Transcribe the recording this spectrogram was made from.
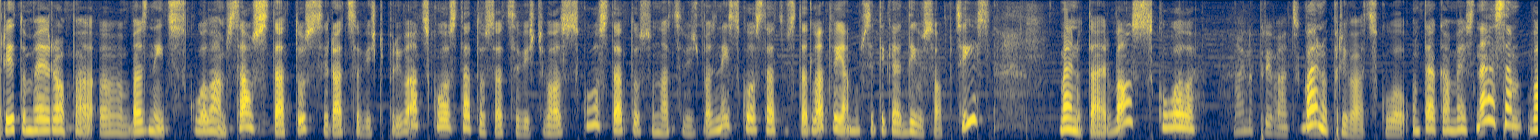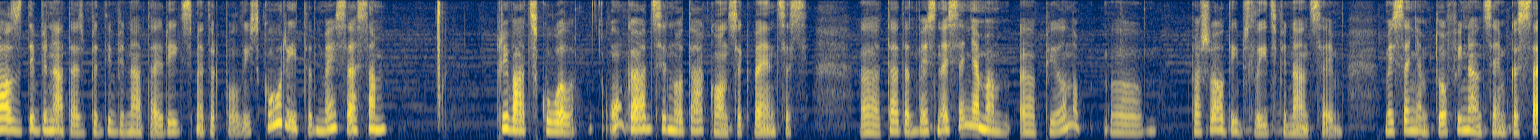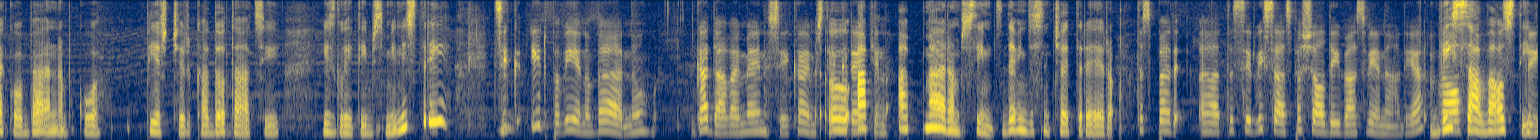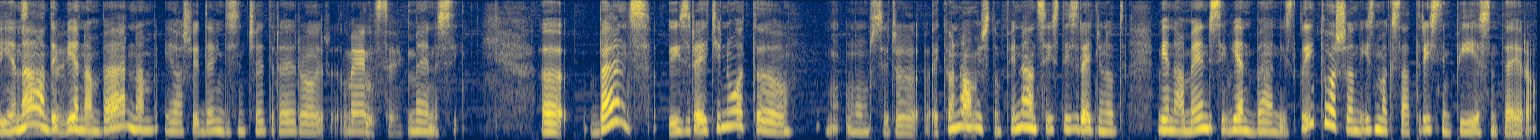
Rietuma Eiropā baznīcas skolām savs status, ir atsevišķi privāta skola status, atsevišķi valsts skola status un atsevišķi baznīcas skola status, tad Latvijā mums ir tikai divas opcijas. Vai nu tā ir valsts skola, Vai nu privāts? vai nu privāta skola. Un tā kā mēs neesam valsts dibinātājs, bet dibinātāji Rīgas metropolijas kūrī, tad mēs esam privāta skola. Un kādas ir no tā konsekvences? Tātad mēs nesaņemam pilnu pašvaldības līdzfinansējumu. Mēs saņemam to finansējumu, kas seko bērnam, ko piešķir kā dotāciju izglītības ministrija. Cik ir pa vienu bērnu gadā vai mēnesī, kā jums tiek Ap, rēķina? apmēram 194 eiro. Tas, par, uh, tas ir visās pašvaldībās vienādi, ja? Visā valstī Valstī, vienādi, tas vienam bērnam, jā, šie 94 eiro ir Mēnesī. mēnesī. Uh, bērns izrēķinot, uh, mums ir ekonomisti un finansisti izrēķinot, vienā mēnesī viena bērna izglītošana izmaksā 350 eiro.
